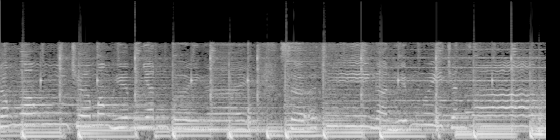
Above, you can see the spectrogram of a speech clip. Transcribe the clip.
trong ngóng chờ mong hiệp nhân với ngài. Sợ chi ngàn hiểm nguy trần gian.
